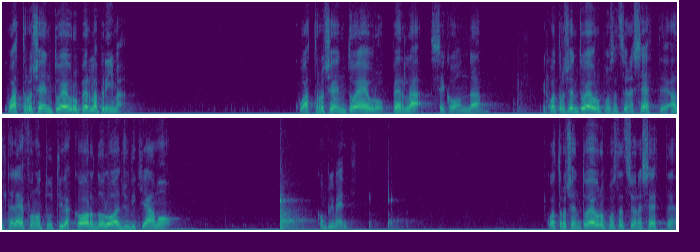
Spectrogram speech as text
400 euro per la prima, 400 euro per la seconda. E 400 euro postazione 7 al telefono, tutti d'accordo, lo aggiudichiamo, complimenti. 400 euro postazione 7.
